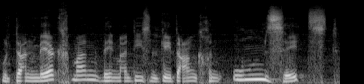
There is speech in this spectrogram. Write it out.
Und dann merkt man, wenn man diesen Gedanken umsetzt,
